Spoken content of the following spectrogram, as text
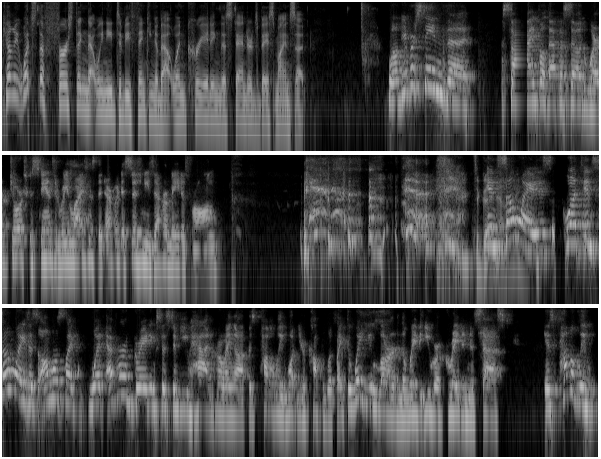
Kelly, what's the first thing that we need to be thinking about when creating this standards based mindset? Well, have you ever seen the Seinfeld episode where George Costanza realizes that every decision he's ever made is wrong? it's a good in analogy. some ways well in some ways it's almost like whatever grading system you had growing up is probably what you're comfortable with like the way you learned and the way that you were graded and assessed is probably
